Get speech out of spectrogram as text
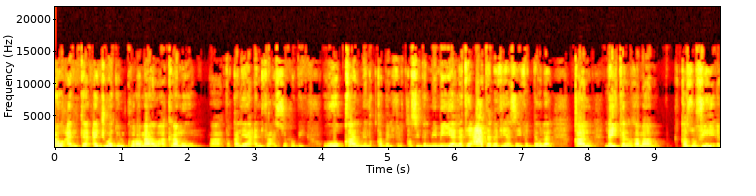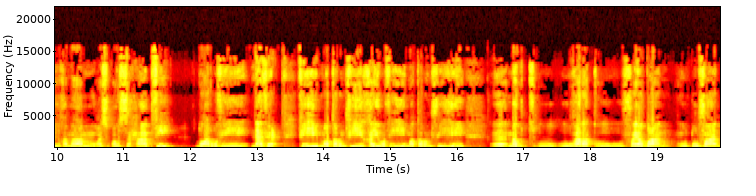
أو أنت أجود الكرماء وأكرمهم. آه فقال يا أنفع السحب. وهو قال من قبل في القصيدة الميمية التي عاتب فيها سيف الدولة قال ليت الغمام قصده فيه الغمام أو السحاب فيه ضار وفيه نافع. فيه مطر فيه خير وفيه مطر فيه آه، موت وغرق وفيضان وطوفان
